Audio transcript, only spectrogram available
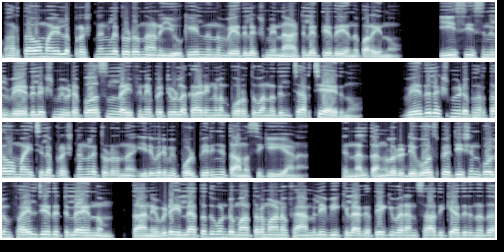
ഭർത്താവുമായുള്ള പ്രശ്നങ്ങളെ തുടർന്നാണ് യു കെയിൽ നിന്നും വേദലക്ഷ്മി നാട്ടിലെത്തിയത് എന്ന് പറയുന്നു. ഈ സീസണിൽ വേദലക്ഷ്മിയുടെ പേഴ്സണൽ ലൈഫിനെ പറ്റിയുള്ള കാര്യങ്ങളും പുറത്തു വന്നതിൽ ചർച്ചയായിരുന്നു. വേദലക്ഷ്മിയുടെ ഭർത്താവുമായി ചില പ്രശ്നങ്ങളെ തുടർന്ന് ഇരുവരും ഇപ്പോൾ പിരിഞ്ഞു താമസിക്കുകയാണ്. എന്നാൽ തങ്ങൾ ഒരു ഡിവോഴ്സ് പെറ്റീഷൻ പോലും ഫയൽ ചെയ്തിട്ടില്ല എന്നും താൻ ഇവിടെ ഇല്ലാത്തതുകൊണ്ട് മാത്രമാണ് ഫാമിലി വീക്കിൽ അകത്തേക്ക് വരാൻ സാധിക്കാതിരുന്നത്.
